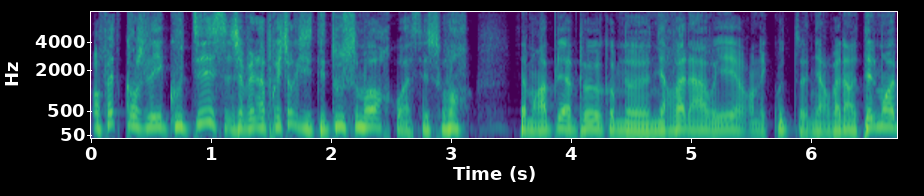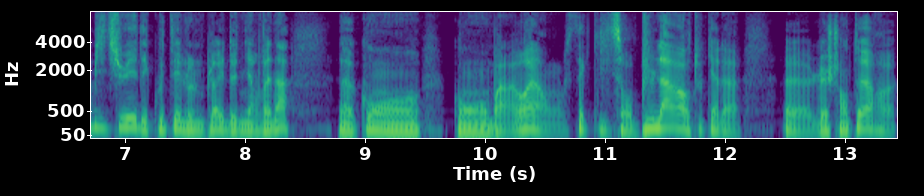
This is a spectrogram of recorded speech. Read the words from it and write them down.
en fait, quand je l'ai écouté, j'avais l'impression qu'ils étaient tous morts, quoi. C'est souvent, ça me rappelait un peu comme euh, Nirvana. Vous voyez, on écoute Nirvana, on est tellement habitué d'écouter l'unplugged de Nirvana qu'on, qu'on, bah, voilà, on sait qu'ils sont plus là. En tout cas, le, chanteur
